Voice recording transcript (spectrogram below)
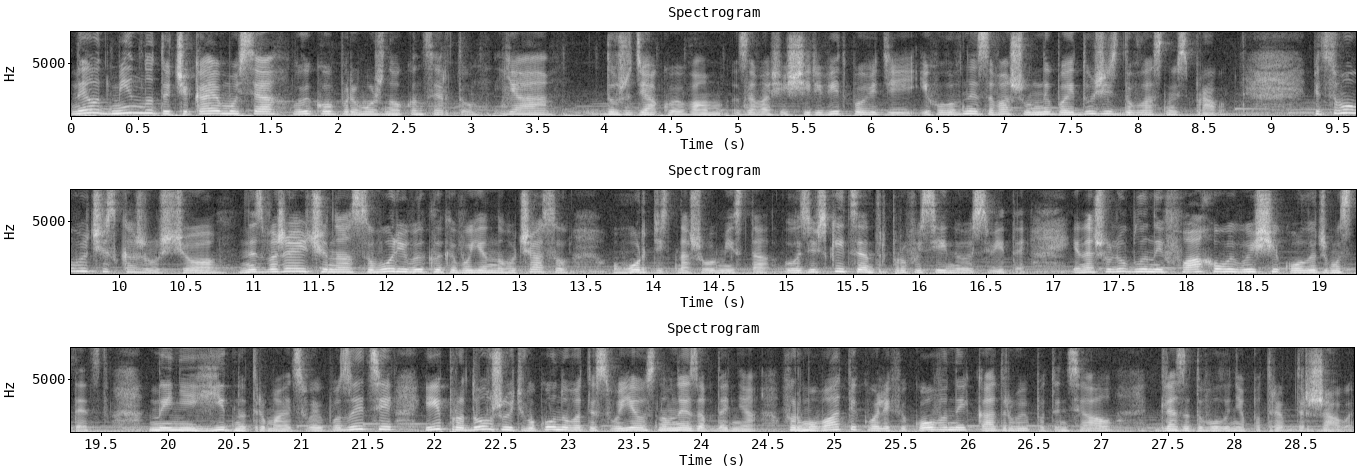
Неодмінно дочекаємося великого переможного концерту. Я дуже дякую вам за ваші щирі відповіді і головне за вашу небайдужість до власної справи. Підсумовуючи, скажу, що незважаючи на суворі виклики воєнного часу, гордість нашого міста, Лозівський центр професійної освіти і наш улюблений фаховий вищий коледж мистецтв нині гідно тримають свої позиції і продовжують виконувати своє основне завдання формувати кваліфікований кадровий потенціал для задоволення потреб держави.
